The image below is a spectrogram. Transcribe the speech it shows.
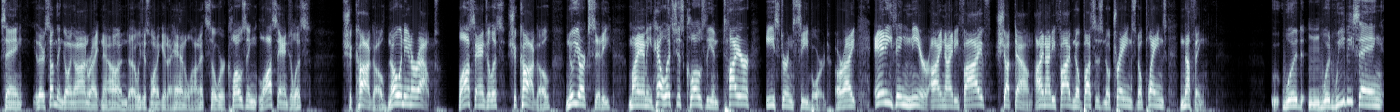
saying there's something going on right now and uh, we just want to get a handle on it. So we're closing Los Angeles, Chicago, no one in or out. Los Angeles, Chicago, New York City, Miami. Hell, let's just close the entire eastern seaboard. All right? Anything near I 95, shut down. I 95, no buses, no trains, no planes, nothing. Would mm. would we be saying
